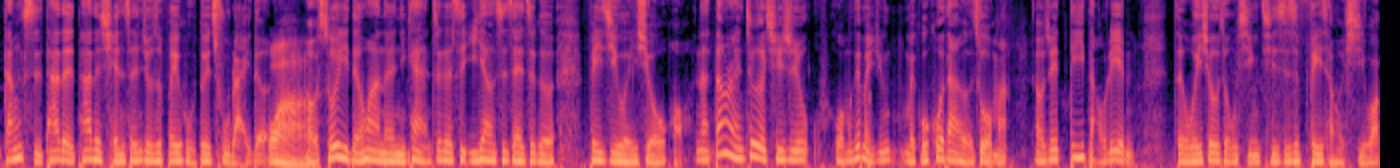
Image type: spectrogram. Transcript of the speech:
当时他的他的前身就是飞虎队出来的。哇，哦，所以的话呢，你看这个是一样是在这个飞机维修。哦，那当然这个其实我们跟美军美国扩大合作嘛，哦，所以第一岛链的维修中心其实是非常有希望。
